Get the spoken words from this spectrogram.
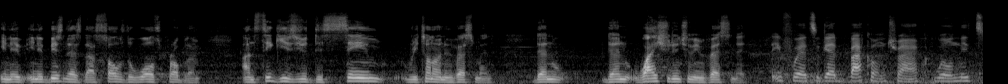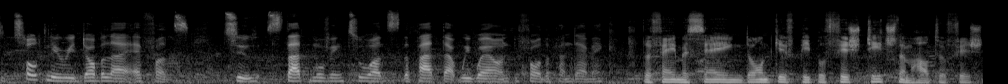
in a, in a business that solves the world's problem and still gives you the same return on investment, then then why shouldn't you invest in it? If we're to get back on track, we'll need to totally redouble our efforts to start moving towards the path that we were on before the pandemic. The famous saying, don't give people fish, teach them how to fish.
